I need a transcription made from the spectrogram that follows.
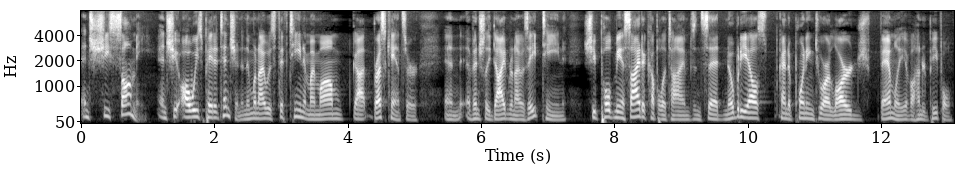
And she saw me and she always paid attention. And then when I was 15 and my mom got breast cancer and eventually died when I was 18, she pulled me aside a couple of times and said, Nobody else, kind of pointing to our large family of 100 people,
